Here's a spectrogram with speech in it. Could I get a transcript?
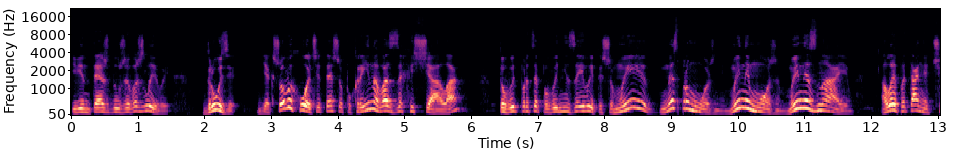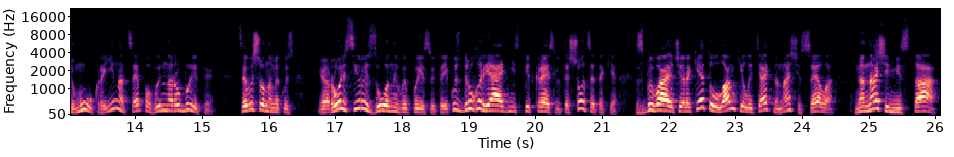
і він теж дуже важливий. Друзі, якщо ви хочете, щоб Україна вас захищала, то ви про це повинні заявити, що ми неспроможні, ми не можемо, ми не знаємо. Але питання, чому Україна це повинна робити? Це ви що нам якусь е, роль сірої зони виписуєте, якусь другорядність підкреслюєте? Що це таке? Збиваючи ракету, уламки летять на наші села, на наші міста.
